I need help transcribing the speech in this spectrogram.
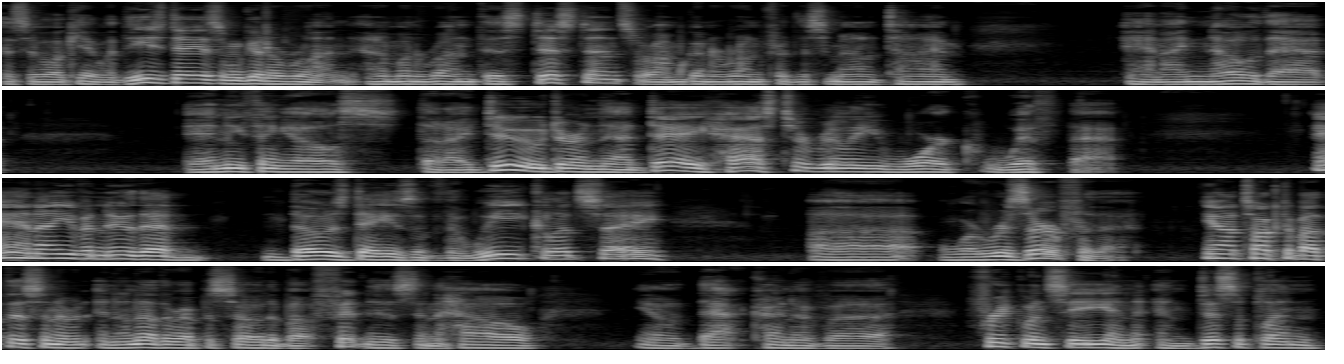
I said, okay, well, these days I'm going to run, and I'm going to run this distance, or I'm going to run for this amount of time, and I know that anything else that I do during that day has to really work with that. And I even knew that those days of the week, let's say, uh, were reserved for that. You know, I talked about this in, a, in another episode about fitness and how, you know, that kind of uh, frequency and, and discipline,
